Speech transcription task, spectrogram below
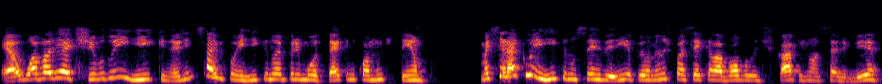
é o avaliativo do Henrique, né? A gente sabe que o Henrique não é primor técnico há muito tempo. Mas será que o Henrique não serviria, pelo menos para ser aquela válvula de escape de uma Série B?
